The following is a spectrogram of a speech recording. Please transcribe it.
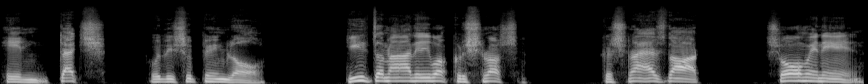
in touch with the Supreme Lord. Kirtanadeva Krishna. Krishna has got so many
